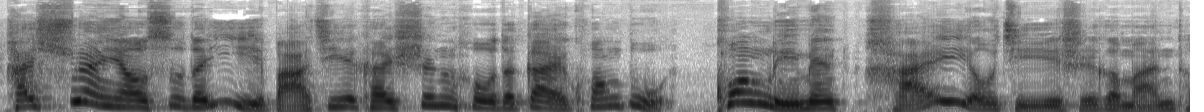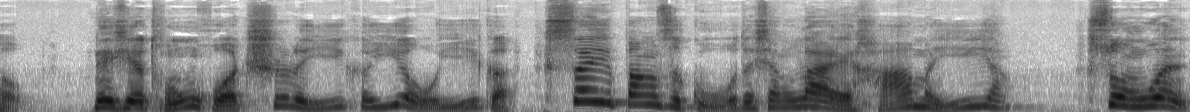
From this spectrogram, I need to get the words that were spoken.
还炫耀似的，一把揭开身后的盖筐布，筐里面还有几十个馒头。那些同伙吃了一个又一个，腮帮子鼓得像癞蛤蟆一样。宋问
